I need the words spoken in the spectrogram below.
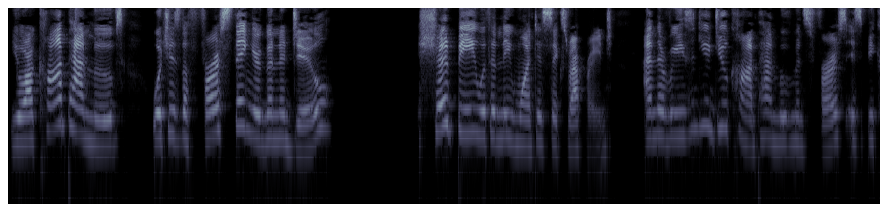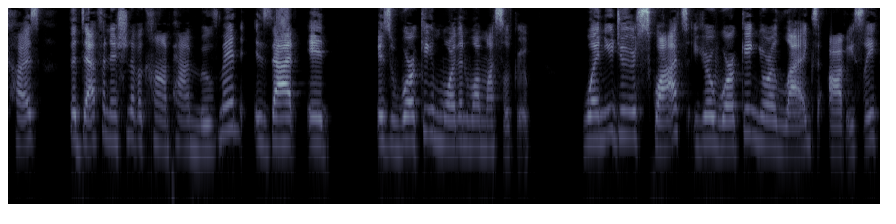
your compound moves, which is the first thing you're going to do, should be within the one to six rep range. And the reason you do compound movements first is because the definition of a compound movement is that it is working more than one muscle group. When you do your squats, you're working your legs, obviously,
